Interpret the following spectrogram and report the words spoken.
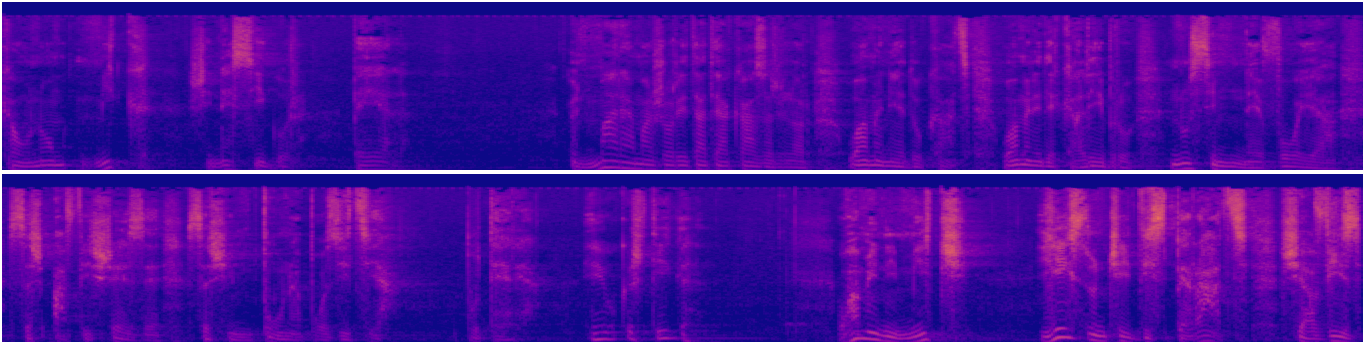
ca un om mic și nesigur pe el. În marea majoritate a cazurilor, oamenii educați, oamenii de calibru, nu simt nevoia să-și afișeze, să-și impună poziția, puterea. Ei o câștigă. Oamenii mici ei sunt cei disperați și avizi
